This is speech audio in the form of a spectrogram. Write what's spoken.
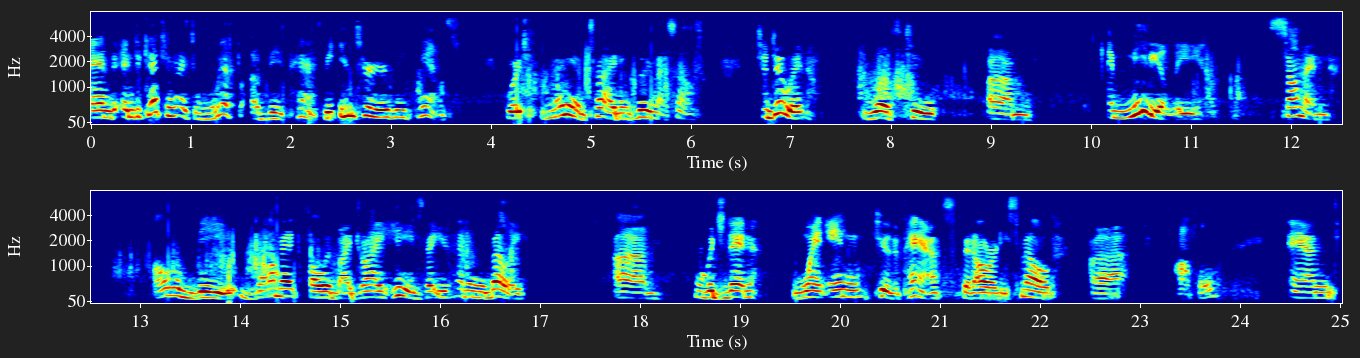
And, and to catch a nice whiff of these pants, the interior of these pants, which many have tried, including myself, to do it was to, um, immediately summon all of the vomit followed by dry heaves that you had in your belly, um, which then went into the pants that already smelled uh, awful, and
